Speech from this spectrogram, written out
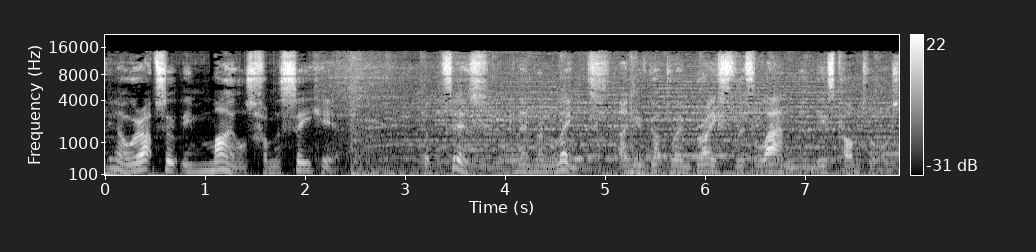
You know, we're absolutely miles from the sea here, but this is an inland links, and you've got to embrace this land and these contours.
